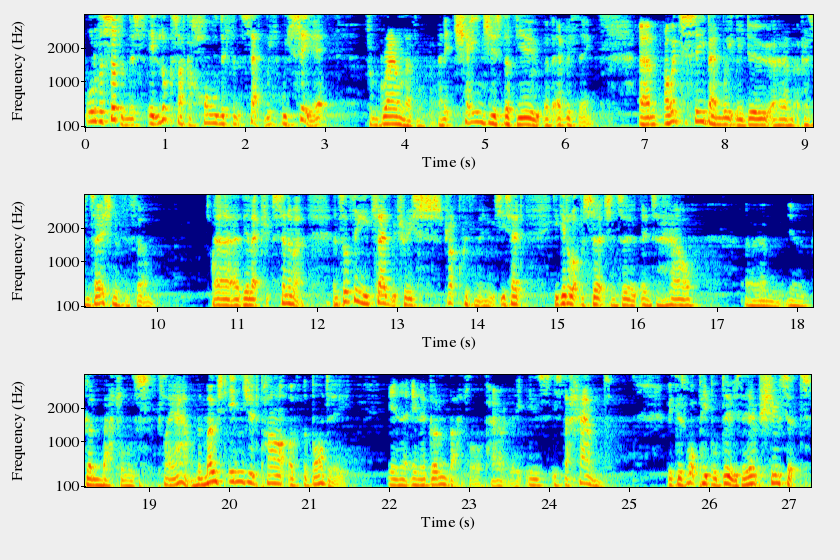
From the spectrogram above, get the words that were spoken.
all of a sudden, this it looks like a whole different set. We, we see it from ground level and it changes the view of everything. Um, I went to see Ben Wheatley do um, a presentation of the film uh, the Electric Cinema, and something he'd said which really struck with me, which he said he did a lot of research into into how um, you know, gun battles play out. And the most injured part of the body in a, in a gun battle, apparently, is is the hand, because what people do is they don't shoot at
